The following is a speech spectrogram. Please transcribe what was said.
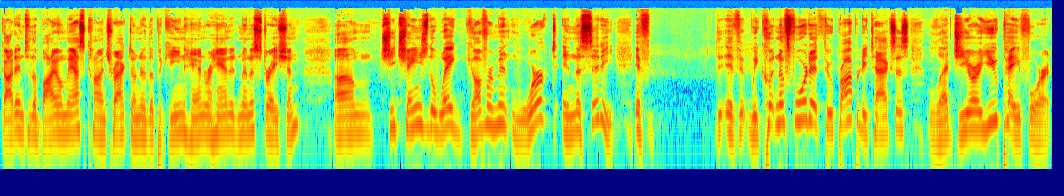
got into the biomass contract under the Pegeen Hanrahan administration. Um, she changed the way government worked in the city. If if we couldn't afford it through property taxes, let GRU pay for it.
